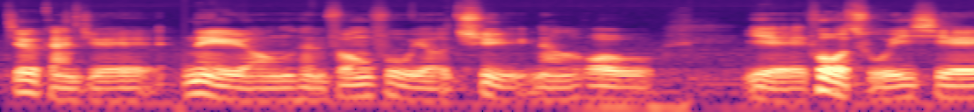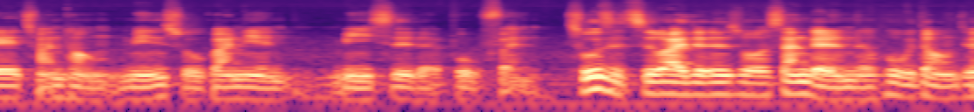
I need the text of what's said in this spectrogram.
就感觉内容很丰富有趣，然后也破除一些传统民俗观念迷失的部分。除此之外，就是说三个人的互动，就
